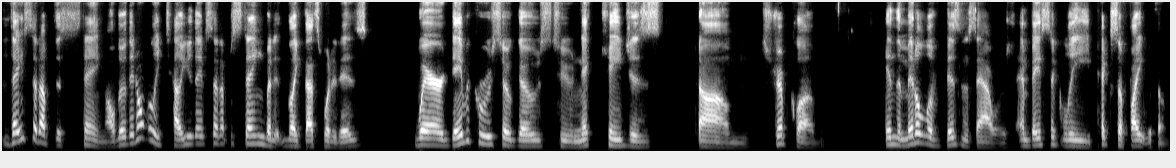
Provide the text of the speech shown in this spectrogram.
they set up this sting, although they don't really tell you they've set up a sting, but it, like that's what it is. Where David Caruso goes to Nick Cage's um, strip club in the middle of business hours and basically picks a fight with him.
